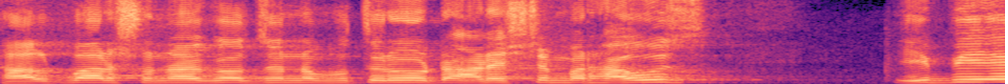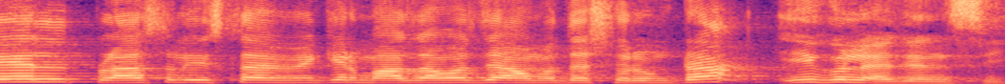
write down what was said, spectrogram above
খালপার সোনারগঞ্জ জন্মপতি রোড আড়াইশ নম্বর হাউস ইপিএল প্লাস হলো ইসলাম ব্যাংকের মাঝামাঝি আমাদের শোরুমটা ইগুল এজেন্সি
